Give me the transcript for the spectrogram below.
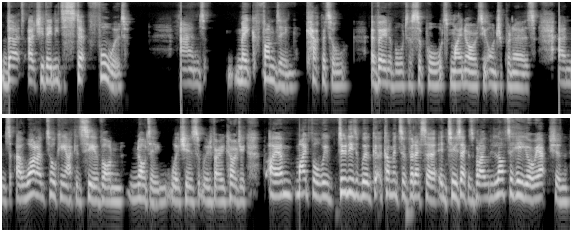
that actually they need to step forward and make funding capital available to support minority entrepreneurs. And uh, while I'm talking, I can see Yvonne nodding, which is, which is very encouraging. I am mindful we do need to, we'll come into Vanessa in two seconds, but I would love to hear your reaction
